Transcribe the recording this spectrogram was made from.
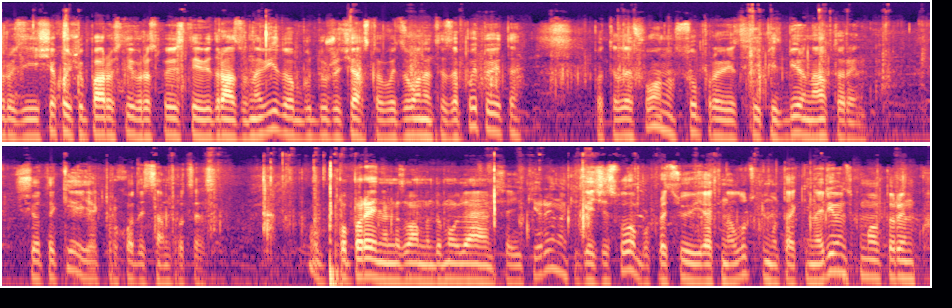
Друзі, і ще хочу пару слів розповісти відразу на відео, бо дуже часто ви дзвоните, запитуєте по телефону, супровід і підбір на авторинку. Що таке як проходить сам процес. Ну, попередньо ми з вами домовляємося, який ринок, яке число, бо працюю як на Луцькому, так і на Рівенському авторинку.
